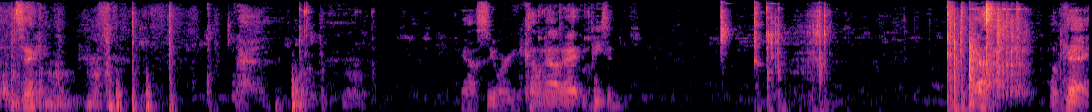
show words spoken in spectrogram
One second. Yeah, see where you're coming out at, you piece of. Okay.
